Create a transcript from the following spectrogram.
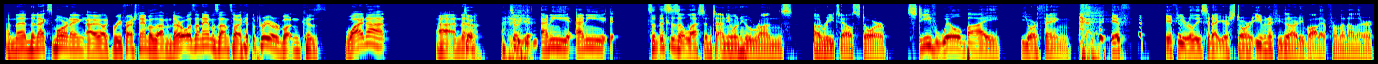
And then the next morning, I like refreshed Amazon, and there it was on Amazon. So I hit the pre-order button because why not? Uh, and then So, so any any so this is a lesson to anyone who runs a retail store. Steve will buy your thing if if you release it at your store, even if you've already bought it from another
